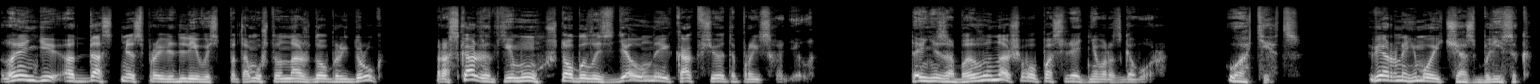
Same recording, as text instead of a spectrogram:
Лэнди отдаст мне справедливость, потому что наш добрый друг расскажет ему, что было сделано и как все это происходило. Ты не забыла нашего последнего разговора? О, отец! Верно, и мой час близок,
